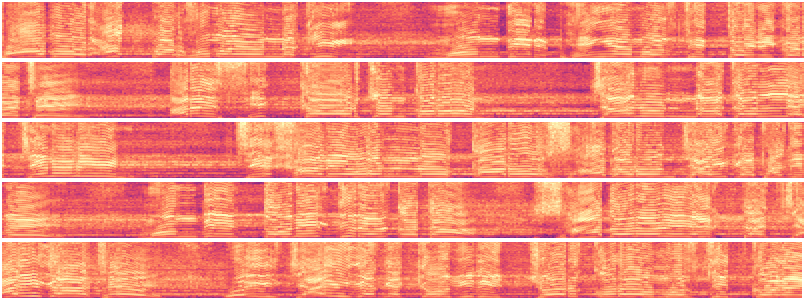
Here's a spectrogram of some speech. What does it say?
বাবর, আকবর, হুমায়ুন নাকি মন্দির ভেঙে মসজিদ তৈরি করেছে। আরে শিক্ষা অর্জন করুন, জানুন, না জানলে জেনে নিন, যেখানে অন্য কারও সাধারণ জায়গা থাকবে। মন্দির তো অনেক দূরের কথা, সাধারণের একটা জায়গা আছে। ওই জায়গাকে কেউ যদি জোর করে মসজিদ করে,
